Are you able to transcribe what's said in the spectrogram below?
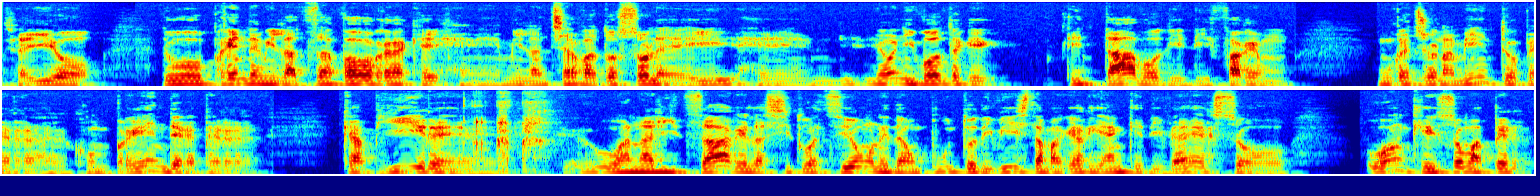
cioè io dovevo prendermi la zavorra che eh, mi lanciava addosso lei e, ogni volta che tentavo di, di fare un, un ragionamento per comprendere, per capire o analizzare la situazione da un punto di vista magari anche diverso o anche insomma per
